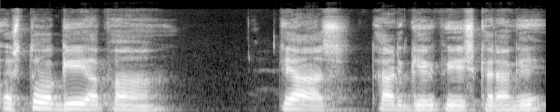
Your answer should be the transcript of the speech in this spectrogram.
ਉਸ ਤੋਂ ਅੱਗੇ ਆਪਾਂ ਇਤਿਹਾਸ ਤੁਹਾਡੇ ਅੱਗੇ ਪੇਸ਼ ਕਰਾਂਗੇ।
